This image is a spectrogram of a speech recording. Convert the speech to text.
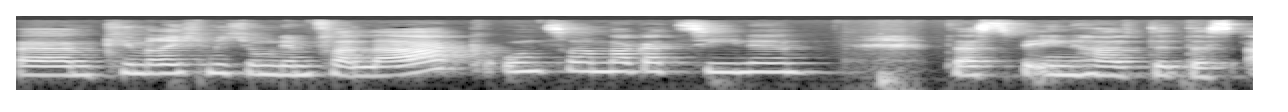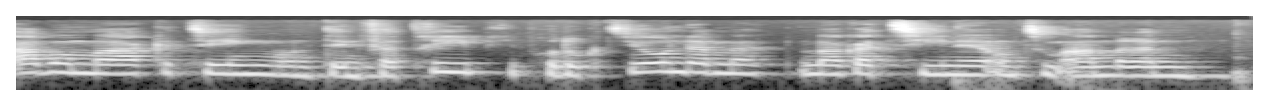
ähm, kümmere ich mich um den Verlag unserer Magazine. Das beinhaltet das Abo-Marketing und den Vertrieb, die Produktion der Magazine und zum anderen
